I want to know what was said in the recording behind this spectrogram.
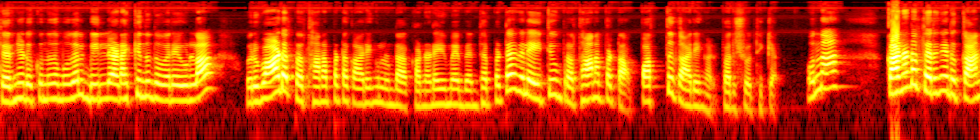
തിരഞ്ഞെടുക്കുന്നത് മുതൽ ബില്ല് അടയ്ക്കുന്നത് വരെയുള്ള ഒരുപാട് പ്രധാനപ്പെട്ട കാര്യങ്ങളുണ്ട് കണ്ണടയുമായി ബന്ധപ്പെട്ട്. അതിൽ ഏറ്റവും പ്രധാനപ്പെട്ട പത്ത് കാര്യങ്ങൾ പരിശോധിക്കാം. ഒന്ന് കണ്ണട തിരഞ്ഞെടുക്കാൻ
